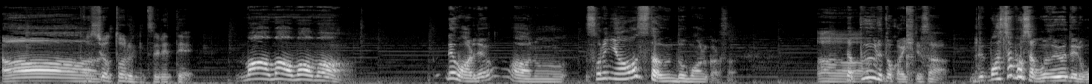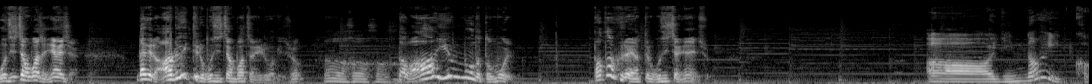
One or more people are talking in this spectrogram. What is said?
ああ年を取るにつれて。まあまあまあまあ。でもあれだよ。あのそれに合わせた運動もあるからさ。あだからプールとか行ってさでバシャバシャ泳いでるおじいちゃんおばあちゃんいないじゃんだけど歩いてるおじいちゃんおばあちゃんいるわけでしょ？あはあはあだからああいうもんだと思うよ。バタフライやってるおじいちゃんいないでしょ？ああいないか。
